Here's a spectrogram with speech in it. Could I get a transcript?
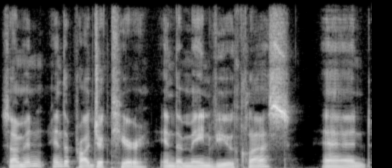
So I'm in, in the project here in the main view class, and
